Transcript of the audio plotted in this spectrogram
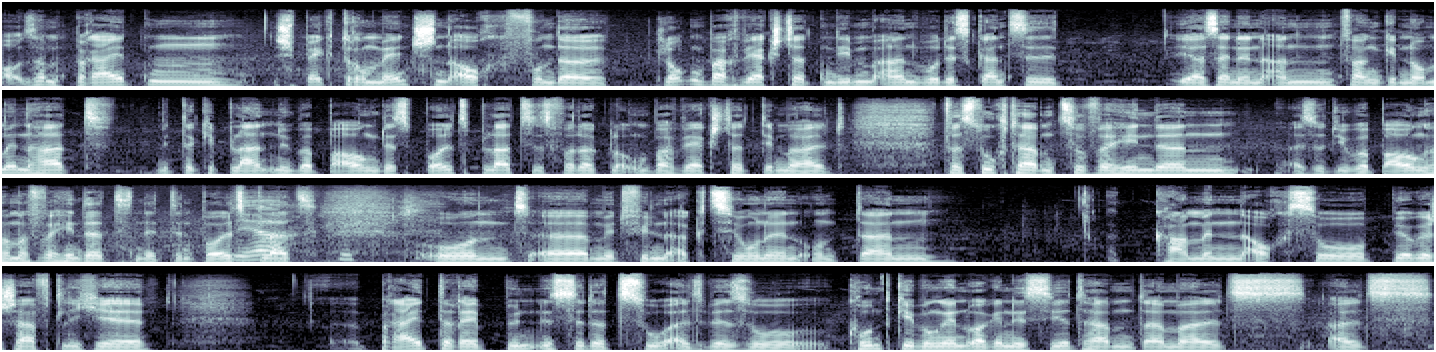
aus einem breiten Spektrum Menschen, auch von der Glockenbach-Werkstatt nebenan, wo das Ganze ja seinen Anfang genommen hat, mit der geplanten Überbauung des Bolzplatzes vor der Glockenbach-Werkstatt, den wir halt versucht haben zu verhindern. Also die Überbauung haben wir verhindert, nicht den Bolzplatz. Ja. Und äh, mit vielen Aktionen. Und dann kamen auch so bürgerschaftliche breitere Bündnisse dazu, als wir so Kundgebungen organisiert haben damals als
